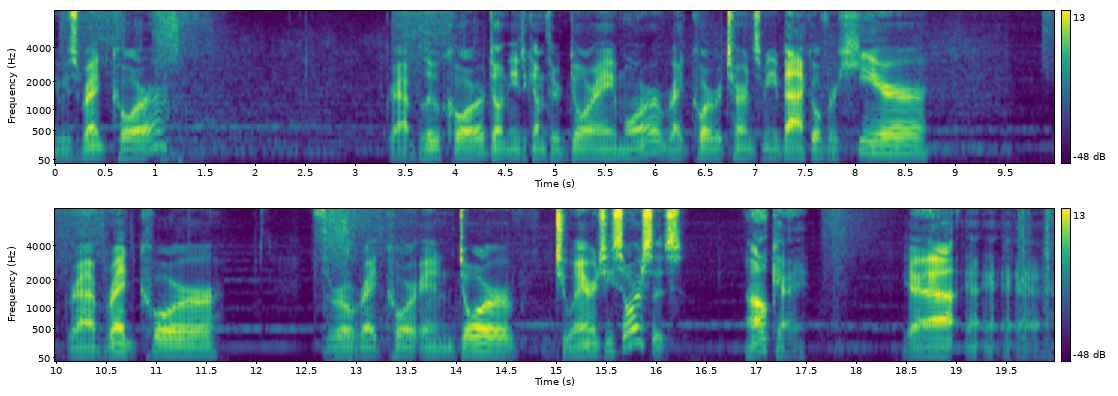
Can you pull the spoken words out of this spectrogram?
Use red core. Grab blue core. Don't need to come through door anymore. Red core returns me back over here. Grab red core. Throw red core in door. Two energy sources. Okay. Yeah, yeah, yeah, yeah, yeah.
